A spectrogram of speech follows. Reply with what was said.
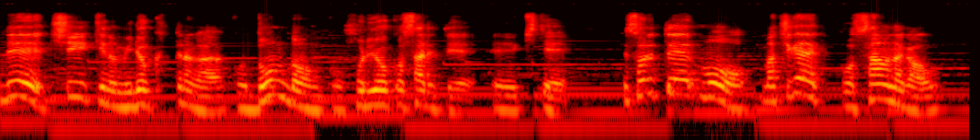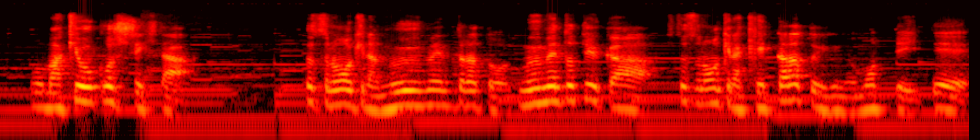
で地域の魅力っていうのがこうどんどんこう掘り起こされてき、え来てそれってもう間違いなくこうサウナがこう巻き起こしてきた一つの大きなムーブメントだとムーブメントというか一つの大きな結果だというふうに思っていて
